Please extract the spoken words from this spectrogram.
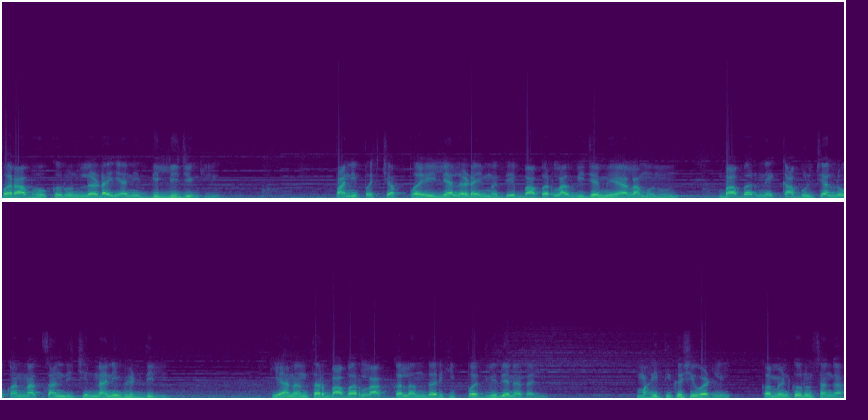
पराभव करून लढाई आणि दिल्ली जिंकली. पानिपतच्या पहिल्या लढाईमध्ये बाबरला विजय मिळाला म्हणून बाबरने काबूलच्या लोकांना चांदीची नाणी भेट दिली. यानंतर बाबरला कलंदर ही पदवी देण्यात आली. माहिती कशी वाटली? कमेंट करून सांगा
